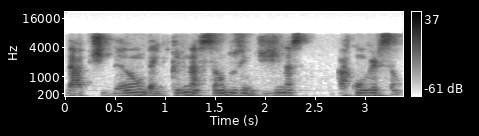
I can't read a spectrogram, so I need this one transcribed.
da aptidão, da inclinação dos indígenas à conversão.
